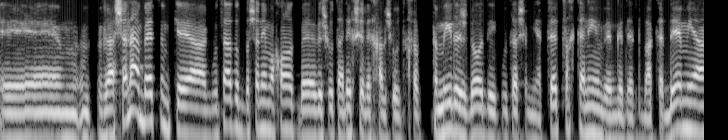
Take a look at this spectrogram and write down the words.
אמ, והשנה בעצם כי הקבוצה הזאת בשנים האחרונות באיזשהו תהליך של היחלשות. עכשיו תמיד אשדוד היא קבוצה שמייצאת שחקנים והם גדלת באקדמיה,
